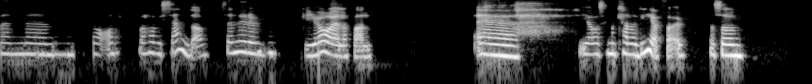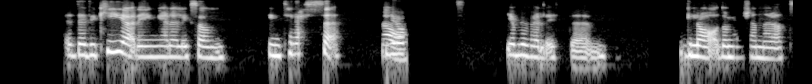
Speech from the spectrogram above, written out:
Men ehm, ja, vad har vi sen då? Sen är det, jag i alla fall, eh, ja vad ska man kalla det för? Alltså dedikering eller liksom intresse. Ja. Jag, jag blir väldigt ehm, glad om jag känner att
